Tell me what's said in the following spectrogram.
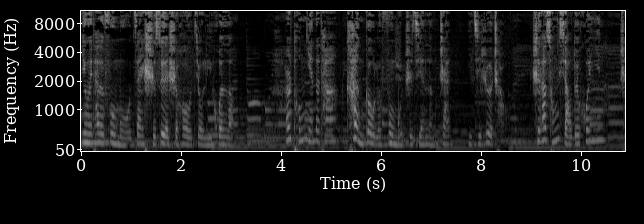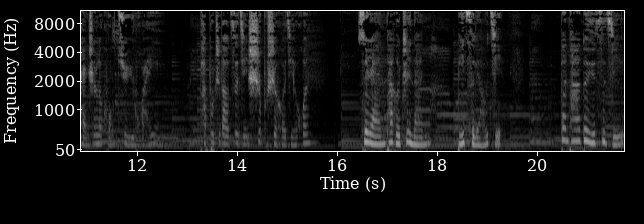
因为他的父母在十岁的时候就离婚了。而童年的他看够了父母之间冷战以及热吵，使他从小对婚姻产生了恐惧与怀疑。他不知道自己适不适合结婚。虽然他和志南彼此了解，但他对于自己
